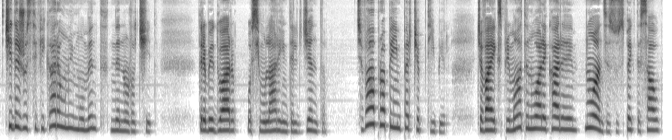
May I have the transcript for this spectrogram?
ci de justificarea unui moment nenorocit. Trebuie doar o simulare inteligentă, ceva aproape imperceptibil, ceva exprimat în oarecare nuanțe suspecte sau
